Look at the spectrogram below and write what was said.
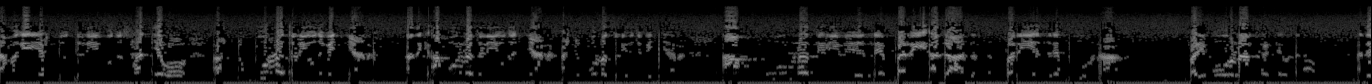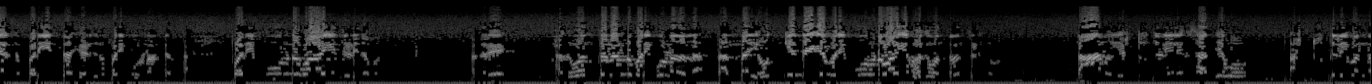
ನಮಗೆ ಎಷ್ಟು ತಿಳಿಯುವುದು ಸಾಧ್ಯವೋ ಅಷ್ಟು ಪೂರ್ಣ ತಿಳಿಯುವುದು ವಿಜ್ಞಾನ. ಅದಕ್ಕೆ ಅಪೂರ್ಣ ತಿಳಿಯುವುದು ಜ್ಞಾನ, ಅಷ್ಟು ಪೂರ್ಣ ತಿಳಿಯುವುದು ವಿಜ್ಞಾನ. ಆ ಪೂರ್ಣ ತಿಳಿಯುವುದೇ ಪರಿ ಅಗಾಧದ್ದು ಪರಿ ಅಂದ್ರೆ ಪೂರ್ಣ. ಪರಿಪೂರ್ಣ ಅಂತ ಹೇಳ್ತೇವೆ ನಾವು ಅದೇ ಅರ್ಥ ಪರಿ ಅಂತ ಹೇಳಿದ್ರು ಪರಿಪೂರ್ಣ ಅಂತ ಅರ್ಥ ಪರಿಪೂರ್ಣವಾಗಿ ತಿಳಿದವನು. ಅಂದರೆ ಭಗವಂತನನ್ನು ಪರಿಪೂರ್ಣದಲ್ಲ ತನ್ನ ಯೋಗ್ಯತೆಗೆ ಪರಿಪೂರ್ಣವಾಗಿ ಭಗವಂತನನ್ನು ತಿಳಿದವನು. ತಾನು ಎಷ್ಟು ತಿಳಿಯಲಿಕ್ಕೆ ಸಾಧ್ಯವೋ ಅಷ್ಟು ತಿಳಿವನ್ನ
